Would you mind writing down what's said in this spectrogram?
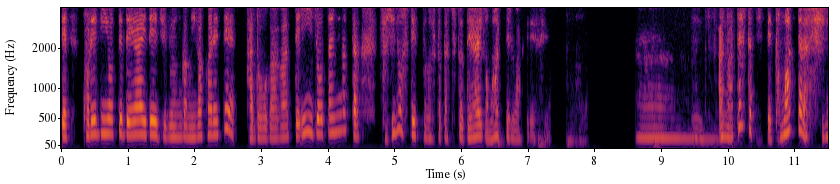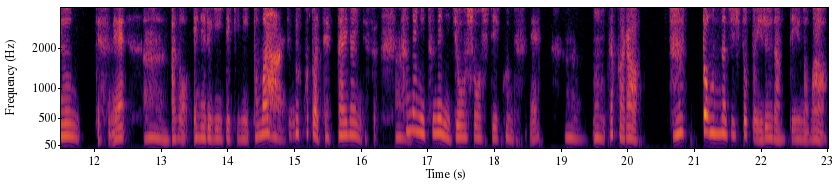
で、これによって出会いで自分が磨かれて波動が上がっていい状態になったら、次のステップの人たちと出会いが待ってるわけですよ。うん。うんあの、私たちって止まったら死ぬんですね。うんあの、エネルギー的に。止まることは絶対ないんです。常に常に上昇していくんですね。うんうん。だから、ずっと同じ人といるなんていうのは、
